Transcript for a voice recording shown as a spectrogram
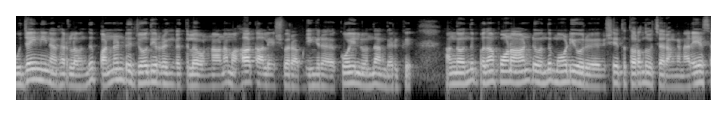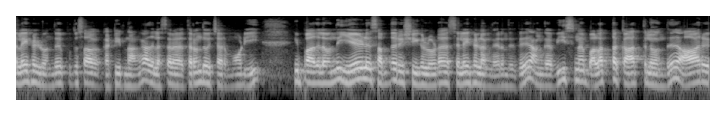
உஜ்ஜயினி நகர்ல வந்து பன்னெண்டு ஜோதிர்லிங்கத்துல ஒன்னான மகாகாலேஸ்வர் அப்படிங்கிற கோயில் வந்து அங்க இருக்கு. அங்க வந்து இப்பதான் போன ஆண்டு வந்து மோடி ஒரு விஷயத்தை திறந்து வச்சாரு. அங்க நிறைய சிலைகள் வந்து புதுசா கட்டியிருந்தாங்க. அதுல சில திறந்து வச்சார் மோடி. இப்போ அதுல வந்து ஏழு சப்த ரிஷிகளோட சிலைகள் அங்க இருந்தது. அங்க வீசின பலத்த காத்துல வந்து ஆறு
